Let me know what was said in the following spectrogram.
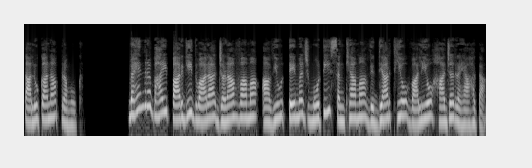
તાલુકાના પ્રમુખ. મહેન્દ્રભાઈ પારગી દ્વારા જણાવવામાં આવ્યું, તેમજ મોટી સંખ્યામાં વિદ્યાર્થીઓ વાલીઓ હાજર રહ્યા હતા.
